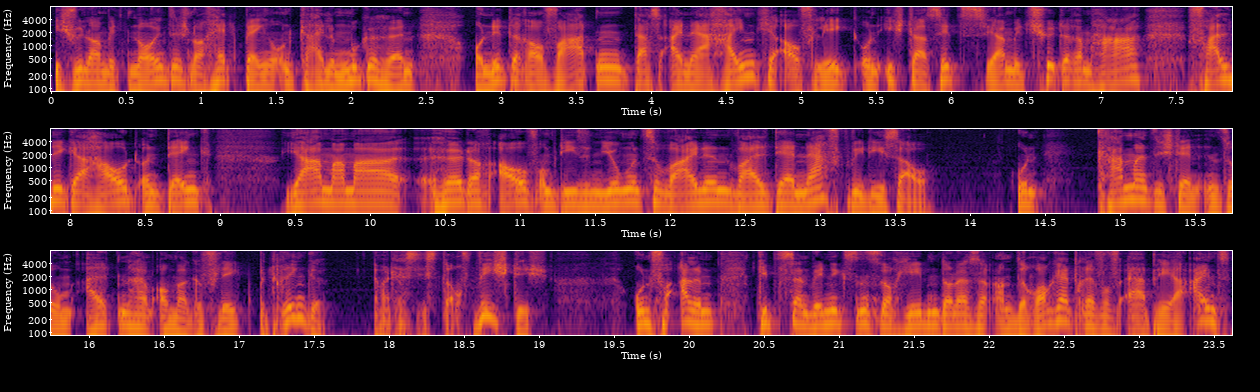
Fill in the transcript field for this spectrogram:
Ich will auch mit 90 noch Headbanger und geile Mucke hören und nicht darauf warten, dass einer Heintje auflegt und ich da sitze, ja, mit schütterem Haar, faltiger Haut und denk, ja, Mama, hör doch auf, um diesen Jungen zu weinen, weil der nervt wie die Sau. Und kann man sich denn in so einem Altenheim auch mal gepflegt betrinken? Aber das ist doch wichtig. Und vor allem gibt's dann wenigstens noch jeden Donnerstag am Rocker Treff auf RPA 1,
